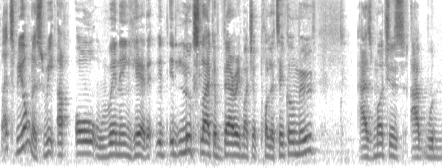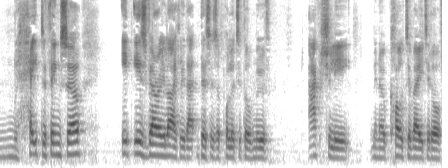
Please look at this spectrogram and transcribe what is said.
Let's be honest, we are all winning here. It, it looks like a very much a political move, as much as I would hate to think so. It is very likely that this is a political move, actually, you know, cultivated or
